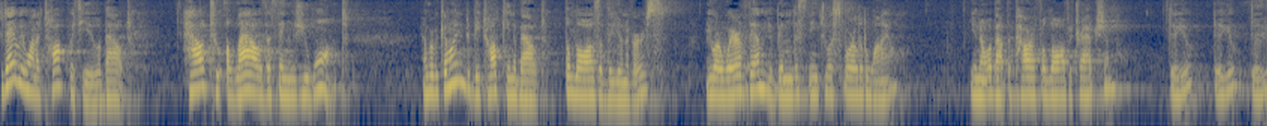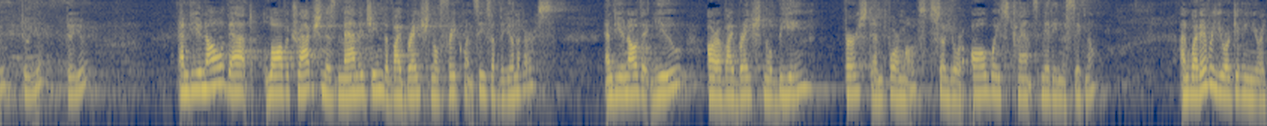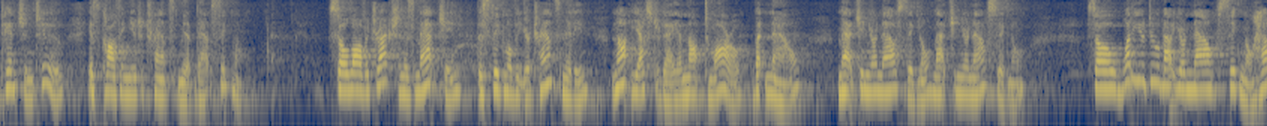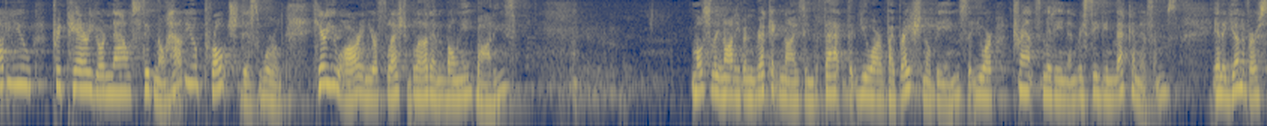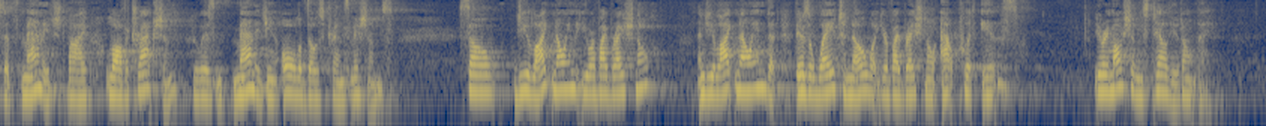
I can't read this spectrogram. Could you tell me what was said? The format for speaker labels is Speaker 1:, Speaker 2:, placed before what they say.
Speaker 1: today we want to talk with you about how to allow the things you want. And we're going to be talking about the laws of the universe. You are aware of them. You've been listening to us for a little while. You know about the powerful law of attraction. Do you? Do you? Do you? Do you? Do you? And do you know that law of attraction is managing the vibrational frequencies of the universe? And do you know that you are a vibrational being first and foremost so you're always transmitting a signal. And whatever you are giving your attention to is causing you to transmit that signal. So law of attraction is matching the signal that you're transmitting not yesterday and not tomorrow but now matching your now signal matching your now signal. So what do you do about your now signal? How do you prepare your now signal? How do you approach this world? Here you are in your flesh blood and bony bodies mostly not even recognizing the fact that you are vibrational beings that you are transmitting and receiving mechanisms in a universe that's managed by law of attraction who is managing all of those transmissions. So do you like knowing that you are vibrational? And do you like knowing that there's a way to know what your vibrational output is? Your emotions tell you don't they?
